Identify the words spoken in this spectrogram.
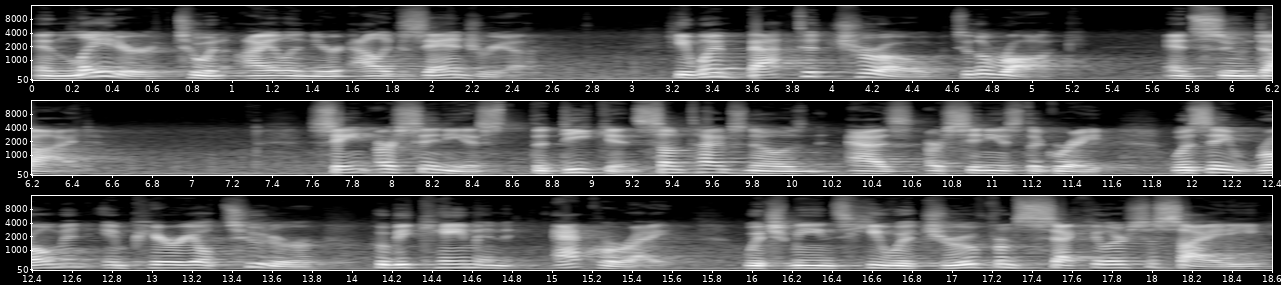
and later to an island near Alexandria. He went back to Troe, to the rock, and soon died. Saint Arsenius, the deacon, sometimes known as Arsenius the Great, was a Roman imperial tutor who became an anchorite, which means he withdrew from secular society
